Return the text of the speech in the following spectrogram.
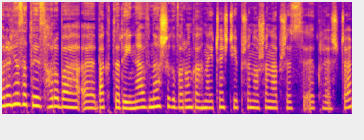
Borelioza to jest choroba e, bakteryjna, w naszych warunkach najczęściej przenoszona przez e, kleszcze.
